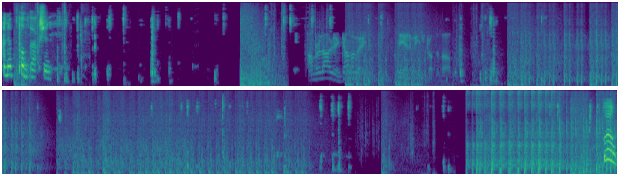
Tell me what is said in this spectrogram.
And a pump action. I'm reloading, cover me. The enemy's dropped the bomb. Go!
